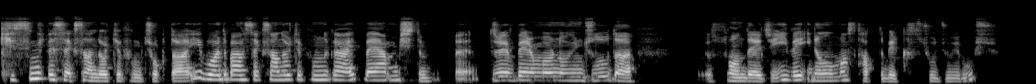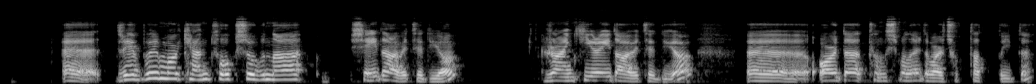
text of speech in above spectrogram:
kesinlikle 84 yapımı çok daha iyi. Bu arada ben 84 yapımını gayet beğenmiştim. E, Drew Barrymore'un oyunculuğu da son derece iyi ve inanılmaz tatlı bir kız çocuğuymuş. E, Drew Barrymore kendi talk show'una şeyi davet ediyor. Ryan Kira'yı davet ediyor. E, orada tanışmaları da var. Çok tatlıydı.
